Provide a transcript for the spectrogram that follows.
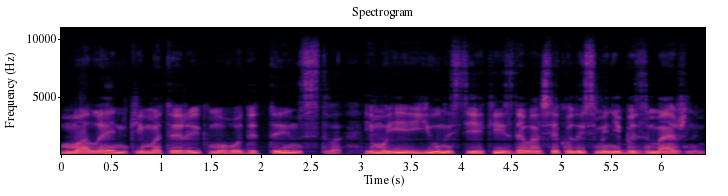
маленький материк мого дитинства і моєї юності, який здавався колись мені безмежним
